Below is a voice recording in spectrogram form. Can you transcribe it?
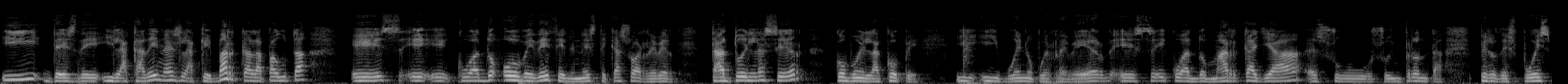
y desde y la cadena es la que marca la pauta es eh, eh, cuando obedecen en este caso a Revert tanto en la SER como en la COPE y, bueno, pues Revert es eh, cuando marca ya su, su, impronta. Pero después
